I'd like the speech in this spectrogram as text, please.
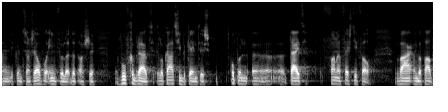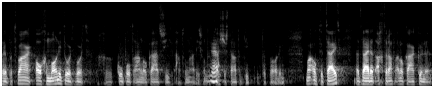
um, je kunt dan zelf wel invullen dat als je Voef gebruikt, locatie bekend is, op een uh, tijd van een festival waar een bepaald repertoire al gemonitord wordt, gekoppeld aan locatie automatisch, want het kastje staat op, die, op dat podium. Maar ook de tijd, dat wij dat achteraf aan elkaar kunnen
